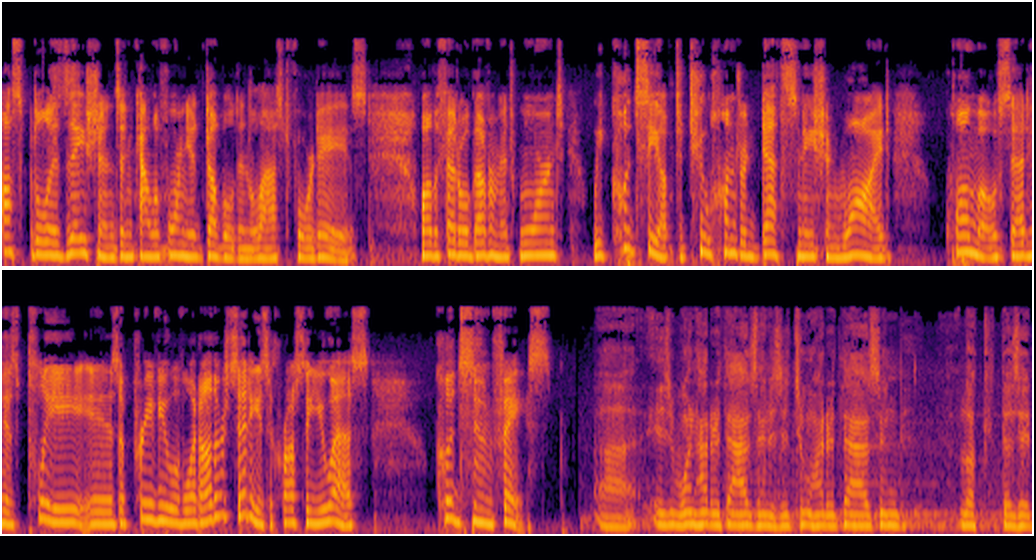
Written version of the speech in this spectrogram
hospitalizations in California doubled in the last four days. While the federal government warned we could see up to 200 deaths nationwide, Cuomo said his plea is a preview of what other cities across the U.S. could soon face. Uh, is it 100,000? Is it 200,000? Look, does it,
